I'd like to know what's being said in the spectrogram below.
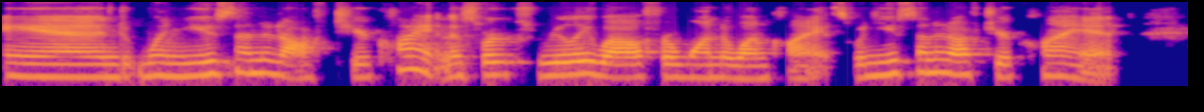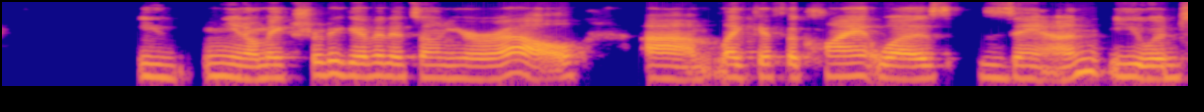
and when you send it off to your client this works really well for one-to-one clients when you send it off to your client you you know make sure to give it its own url um, like if the client was Zan, you would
